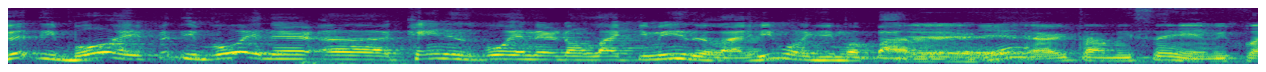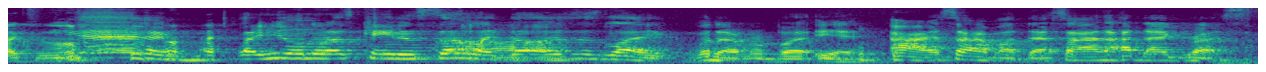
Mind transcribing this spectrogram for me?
50 boy, 50 boy in there, uh, Kanan's boy in there don't like him either. Like he want to get him up out of Yeah, there. Yeah. Every time he see him, he flexing on. Yeah, like he don't know that's Kanan's son. Like, dog, it's just like whatever. But yeah, all right. Sorry about that. Sorry, I digress.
